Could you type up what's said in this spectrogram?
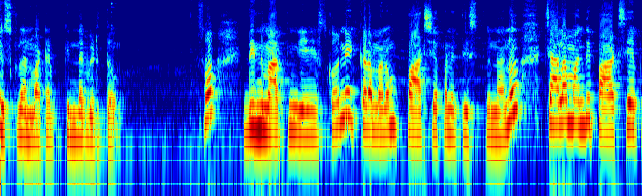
తీసుకున్నాను అనమాట కింద విడుతు. సో దీన్ని మార్కింగ్ చేసుకొని ఇక్కడ మనం పార్ట్ షేప్ అనేది తీస్తున్నాను. చాలా మంది పార్ట్ షేప్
